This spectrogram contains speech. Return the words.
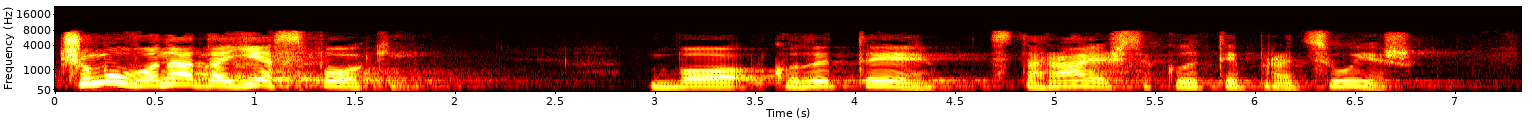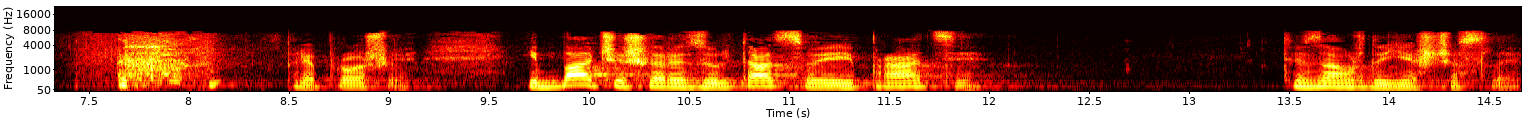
чому вона дає спокій? Бо коли ти стараєшся, коли ти працюєш, перепрошую, і бачиш результат своєї праці, ти завжди є щасливим.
